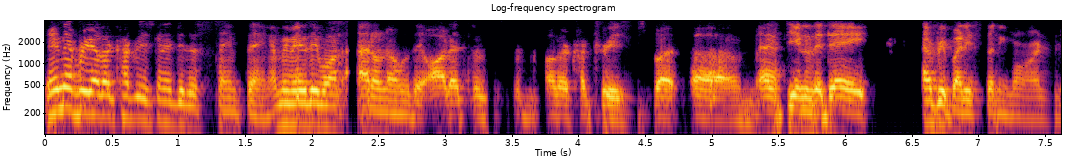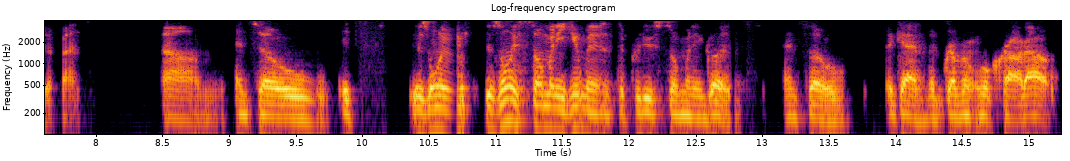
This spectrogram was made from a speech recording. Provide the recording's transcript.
And every other country is going to do the same thing. I mean, maybe they want, I don't know the audits of, other countries, but um, at the end of the day, everybody's spending more on defense. Um, and so it's there's only there's only so many humans to produce so many goods. And so again, the government will crowd out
